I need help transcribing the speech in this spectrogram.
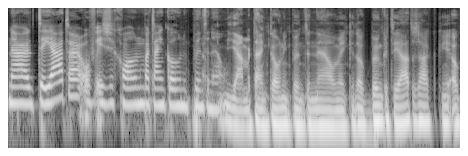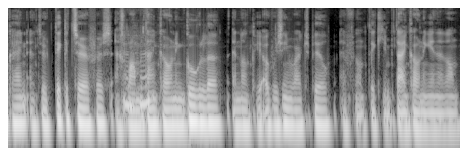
Naar het theater? Of is het gewoon martijnkoning.nl? Ja, martijnkoning.nl. Je kunt ook Bunker Theaterzaken kun je ook heen. En natuurlijk ticketservice. En gewoon Mhm. Martijn Koning googlen. En dan kun je ook weer zien waar ik speel. En dan tik je Martijn Koning in en dan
